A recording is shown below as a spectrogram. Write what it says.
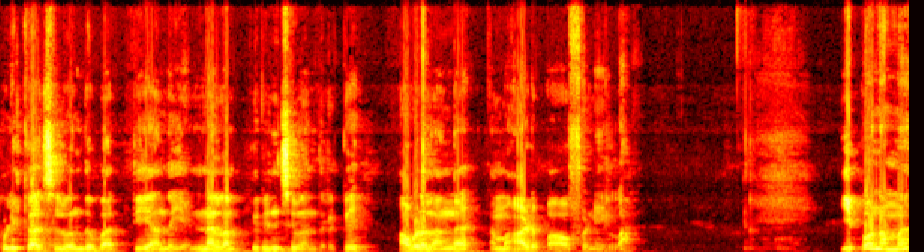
புளிக்காய்ச்சல் வந்து வத்தி அந்த எண்ணெய்லாம் பிரிஞ்சு வந்திருக்கு. அவ்வளோதாங்க நம்ம அடுப்பை ஆஃப் பண்ணிடலாம். இப்போ நம்ம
